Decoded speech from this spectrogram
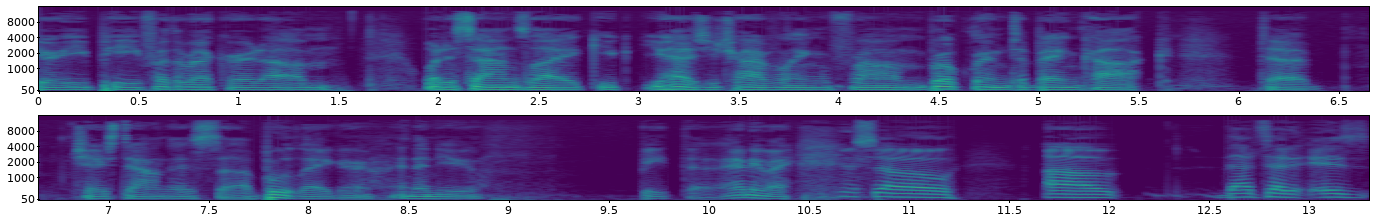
your EP for the record. Um, what it sounds like you you has you traveling from Brooklyn to Bangkok to chase down this uh, bootlegger, and then you beat the anyway. so uh, that said, is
